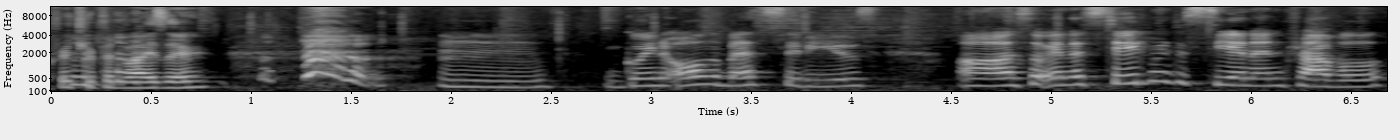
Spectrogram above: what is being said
for TripAdvisor. going to all the best cities. Uh, so, in a statement to CNN Travel,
